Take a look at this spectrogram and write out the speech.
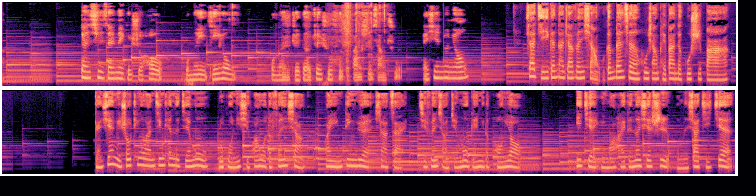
但是在那个时候，我们已经用我们觉得最舒服的方式相处。感谢妞妞，下集跟大家分享我跟 Benson 互相陪伴的故事吧。感谢你收听完今天的节目，如果你喜欢我的分享，欢迎订阅、下载及分享节目给你的朋友。一姐与毛孩的那些事，我们下期见。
